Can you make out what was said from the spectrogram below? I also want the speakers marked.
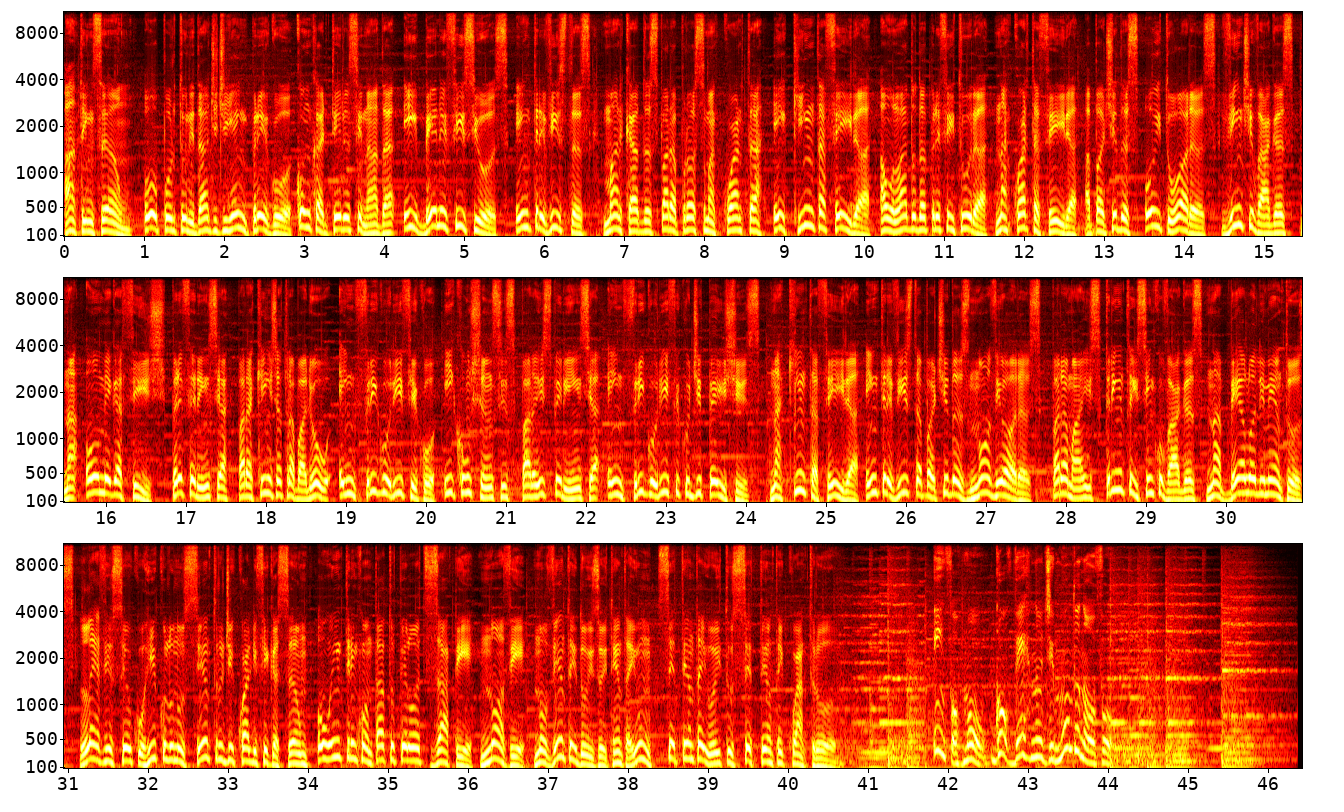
Speaker 1: Atenção! Oportunidade de emprego com carteira assinada e benefícios. Entrevistas marcadas para a próxima quarta e quinta-feira, ao lado da Prefeitura. Na quarta-feira, a partir das 8 horas, 20 vagas na Omega Fish. Preferência para quem já trabalhou em frigorífico e com chances para experiência em frigorífico de peixes. Na quinta-feira, entrevista a partir das 9 horas. Para mais, 35 vagas na na Belo Alimentos. Leve seu currículo no Centro de Qualificação ou entre em contato pelo WhatsApp 99281 7874.
Speaker 2: Informou Governo de Mundo Novo.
